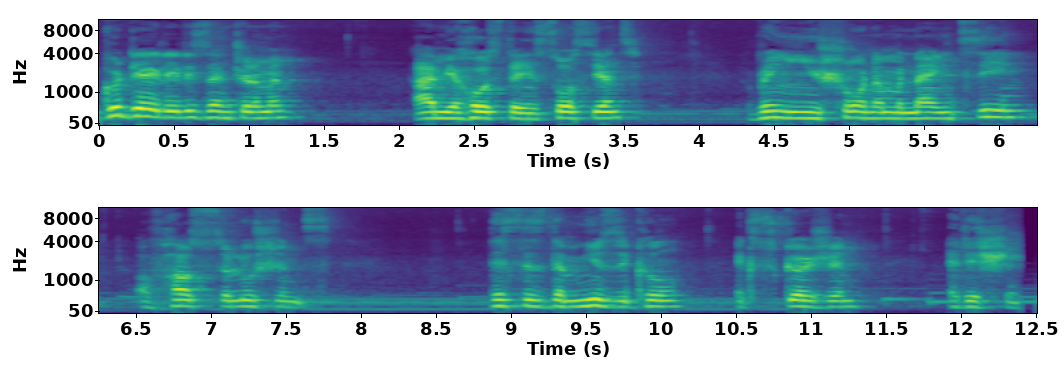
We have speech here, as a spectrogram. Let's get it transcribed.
Good day, ladies and gentlemen. I'm your host, the Insouciant, bringing you show number 19 of House Solutions. This is the musical excursion edition.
